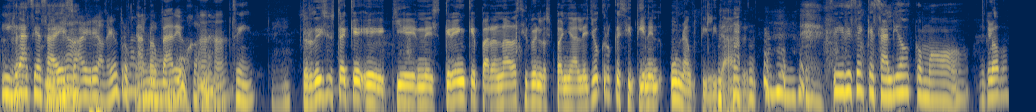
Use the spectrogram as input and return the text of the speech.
y gracias a eso, aire adentro. Pero dice usted que eh, quienes creen que para nada sirven los pañales, yo creo que sí tienen una utilidad. sí, dicen que salió como Globo.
